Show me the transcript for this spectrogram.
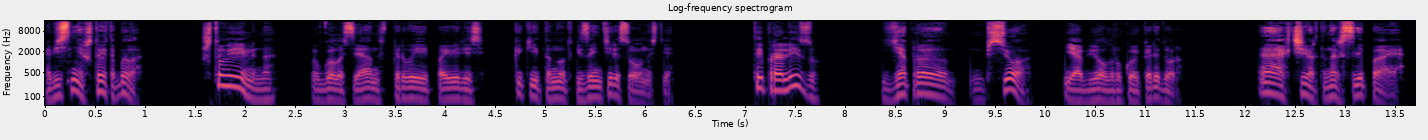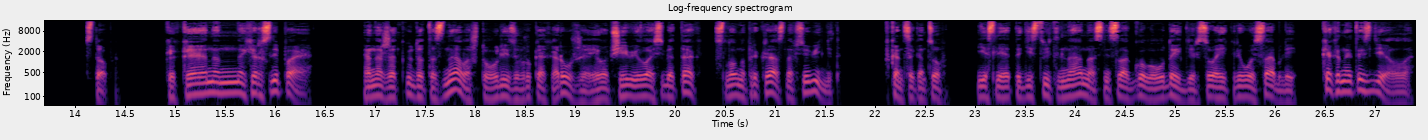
«Объясни, что это было?» «Что именно?» В голосе Ан впервые появились какие-то нотки заинтересованности. Ты про Лизу? Я про... все. Я обвел рукой коридор. Ах, черт, она же слепая. Стоп. Какая она нахер слепая? Она же откуда-то знала, что у Лизы в руках оружие, и вообще вела себя так, словно прекрасно все видит. В конце концов, если это действительно она снесла голову Дейдер своей кривой саблей, как она это сделала?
